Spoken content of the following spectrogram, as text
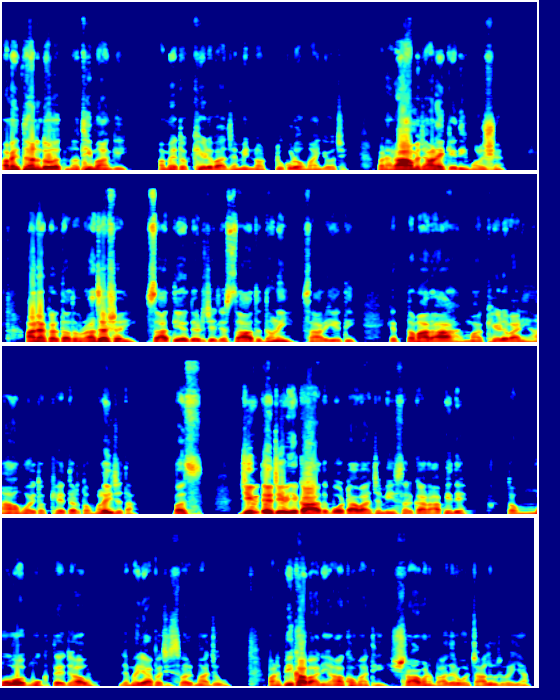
અમે ધન દોલત નથી માંગી, અમે તો ખેડવા જમીનનો ટુકડો માંગ્યો છે, પણ રામ જાણે કેદી મળશે. આના કરતાં તો રાજાશાહી સાત્ય દરજે એટલે સાત ધણી સારી હતી. કે તમારામાં ખેડવાની હામ હોય તો ખેતર તો મળી જતા. બસ, જીવતે જીવ એકાદ બોટાવા જમી સરકાર આપી દે, તો મુઓ મૂકતે જાઉં, એટલે મર્યા પછી સ્વર્ગમાં જવું પણ ભીખાબાની આંખોમાંથી શ્રાવણ ભાદરવો ચાલુ જ રહ્યા.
